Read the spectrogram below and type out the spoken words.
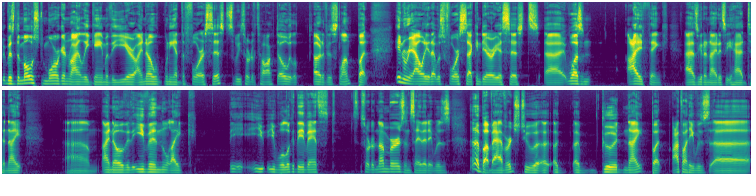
it was the most Morgan Rielly game of the year. I know when he had the four assists, we sort of talked oh out of his slump, but in reality, that was four secondary assists. Uh, it wasn't, I think, as good a night as he had tonight. Um, I know that even like you, you will look at the advanced sort of numbers and say that it was an above average to a, a, a good night, but I thought he was uh,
